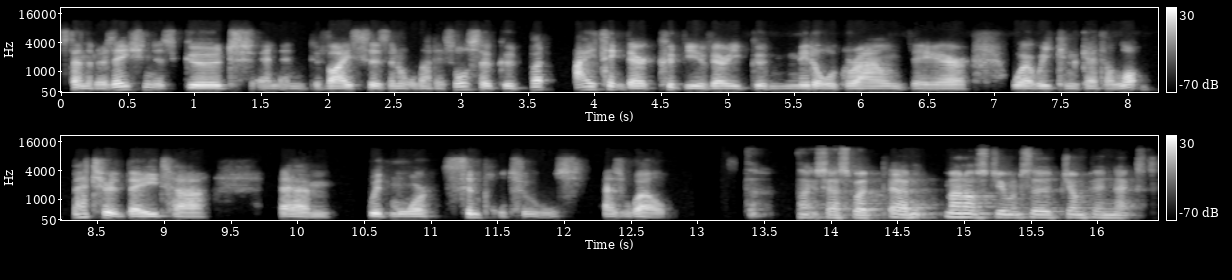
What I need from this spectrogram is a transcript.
standardization is good and, and devices and all that is also good, but I think there could be a very good middle ground there where we can get a lot better data um, with more simple tools as well. Thanks, Jasper. Um, Manos, do you want to jump in next?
